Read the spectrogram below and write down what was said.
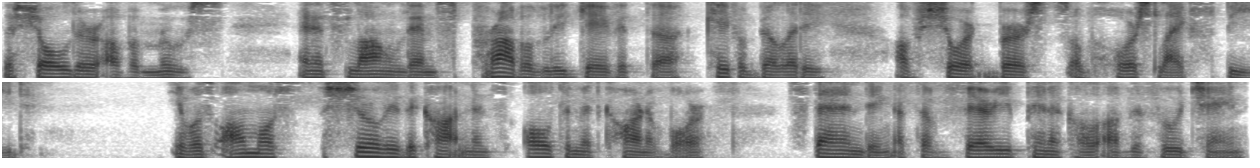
the shoulder of a moose, and its long limbs probably gave it the capability of short bursts of horse like speed. It was almost surely the continent's ultimate carnivore, standing at the very pinnacle of the food chain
